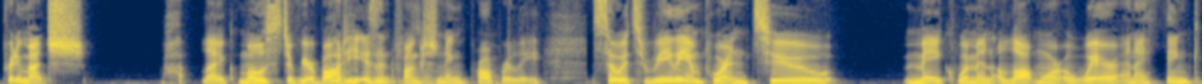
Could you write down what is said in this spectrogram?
pretty much like most of your body isn't functioning properly so it's really important to make women a lot more aware. And I think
